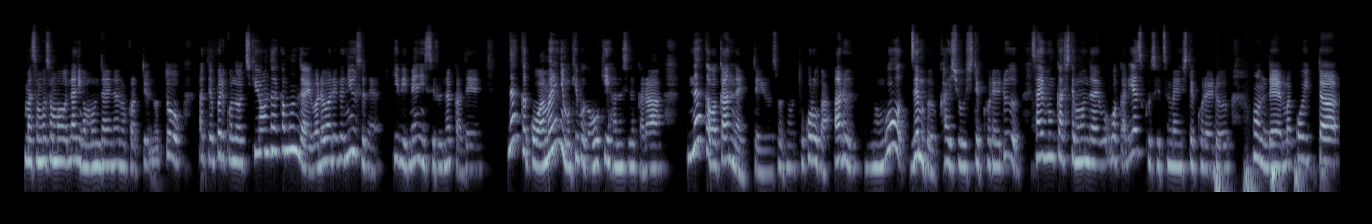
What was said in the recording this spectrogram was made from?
まあそもそも何が問題なのかっていうのと、あとやっぱりこの地球温暖化問題、我々がニュースで日々目にする中で、なんかこうあまりにも規模が大きい話だから、なんかわかんないっていうそのところがあるのを全部解消してくれる、細分化して問題をわかりやすく説明してくれる本で、まあこういった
